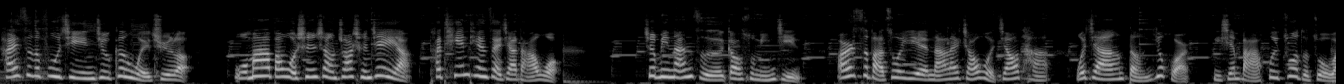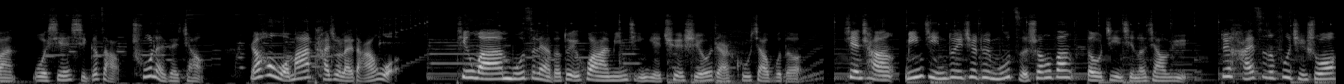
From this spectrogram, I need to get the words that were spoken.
孩子的父亲就更委屈了，我妈把我身上抓成这样，他天天在家打我。这名男子告诉民警，儿子把作业拿来找我教他，我讲等一会儿，你先把会做的做完，我先洗个澡出来再教。然后我妈她就来打我。听完母子俩的对话，民警也确实有点哭笑不得。现场，民警对这对母子双方都进行了教育。对孩子的父亲说：“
